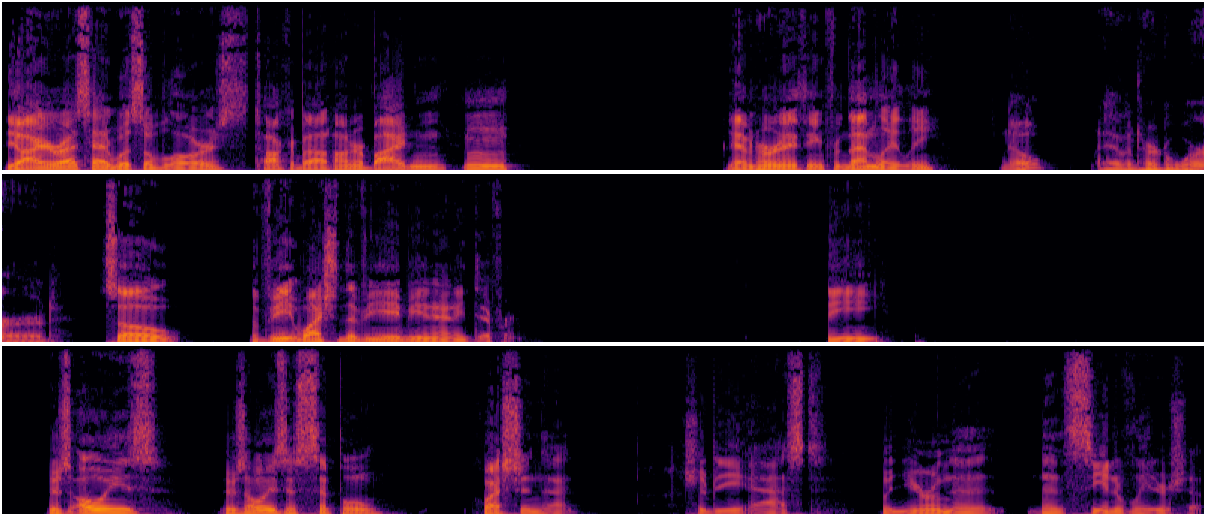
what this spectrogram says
The IRS had whistleblowers talk about Hunter Biden. Hmm. You haven't heard anything from them lately. Nope. I haven't heard a word. So the V why should the VA be any different? The there's always there's always a simple question that should be asked when you're in the, the seat of leadership.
